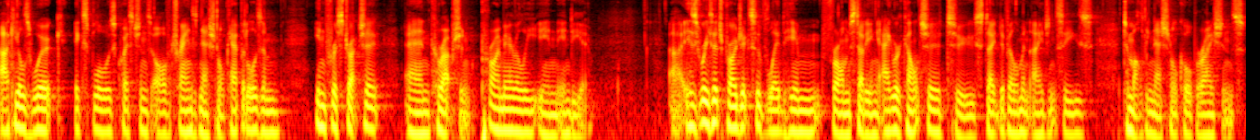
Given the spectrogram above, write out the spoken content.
Akhil's work explores questions of transnational capitalism, infrastructure, and corruption, primarily in India. Uh, his research projects have led him from studying agriculture to state development agencies to multinational corporations.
